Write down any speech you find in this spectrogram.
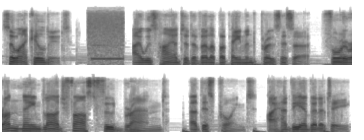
so I killed it. I was hired to develop a payment processor for a unnamed large fast food brand. At this point, I had the ability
